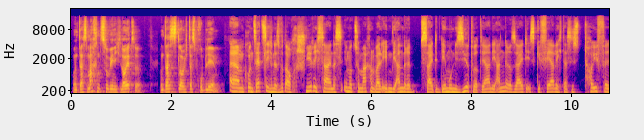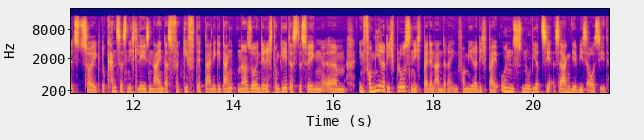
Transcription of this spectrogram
Und das machen zu wenig Leute. Und das ist, glaube ich, das Problem. Ähm, grundsätzlich, und es wird auch schwierig sein, das immer zu machen, weil eben die andere Seite dämonisiert wird. Ja, die andere Seite ist gefährlich, das ist Teufelszeug. Du kannst das nicht lesen. Nein, das vergiftet deine Gedanken. Ne? So in die Richtung geht es. Deswegen ähm, informiere dich bloß nicht bei den anderen. Informiere dich bei uns. Nur wir sagen dir, wie es aussieht.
